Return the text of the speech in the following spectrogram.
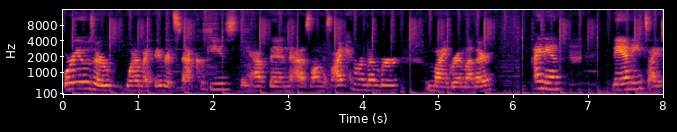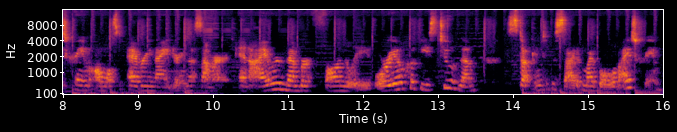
Oreos are one of my favorite snack cookies. They have been as long as I can remember. My grandmother, hi Nan, Nan eats ice cream almost every night during the summer, and I remember fondly Oreo cookies, two of them, stuck into the side of my bowl of ice cream.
